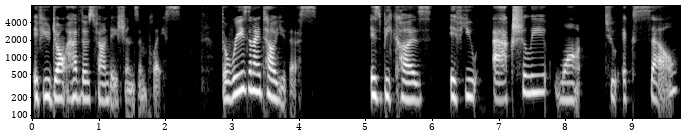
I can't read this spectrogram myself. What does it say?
if you don't have those foundations in place. The reason I tell you this is because if you actually want to excel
